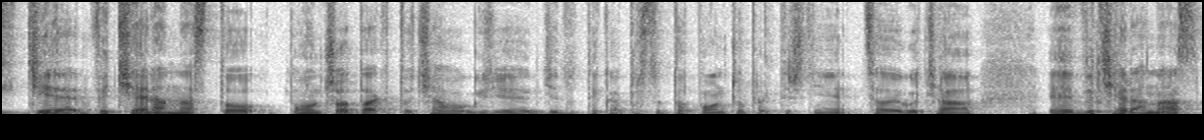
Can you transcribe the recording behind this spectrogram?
gdzie wyciera nas to poncho, tak, to ciało, gdzie, gdzie dotyka po prostu to poncho praktycznie całego ciała, e, wyciera nas.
